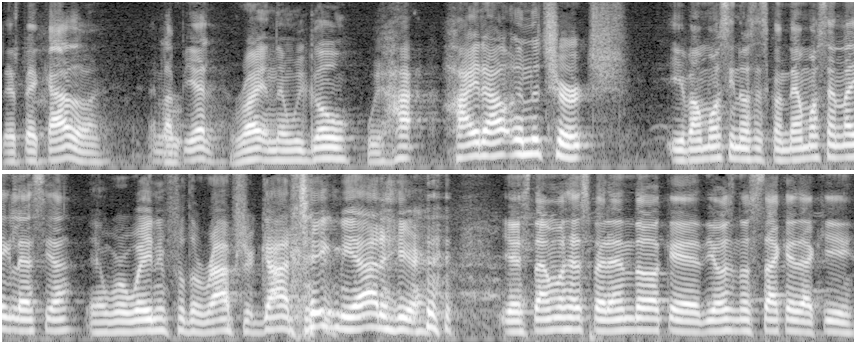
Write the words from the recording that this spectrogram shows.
de pecado en la piel. Right? And then we go, we hi- hide out in the church, Y vamos y nos escondemos en la iglesia and we're waiting for the rapture. God, take me out of here. y estamos esperando que Dios nos saque de aquí.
